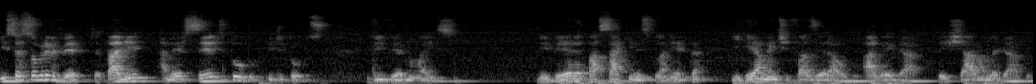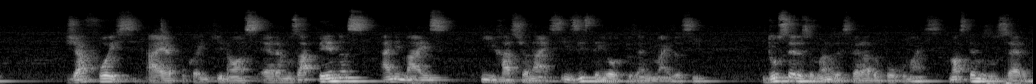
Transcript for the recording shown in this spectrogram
Isso é sobreviver. Você está ali à mercê de tudo e de todos. Viver não é isso. Viver é passar aqui nesse planeta e realmente fazer algo, agregar, deixar um legado. Já foi-se a época em que nós éramos apenas animais irracionais. Existem outros animais assim. Dos seres humanos é esperado um pouco mais. Nós temos um cérebro,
